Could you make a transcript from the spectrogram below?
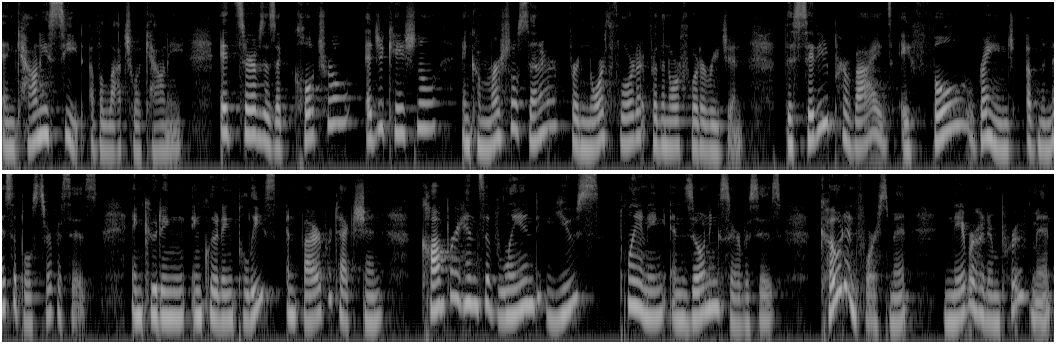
and county seat of Alachua County. It serves as a cultural, educational, and commercial center for North Florida for the North Florida region. The city provides a full range of municipal services, including including police and fire protection, comprehensive land use planning and zoning services, code enforcement, neighborhood improvement,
